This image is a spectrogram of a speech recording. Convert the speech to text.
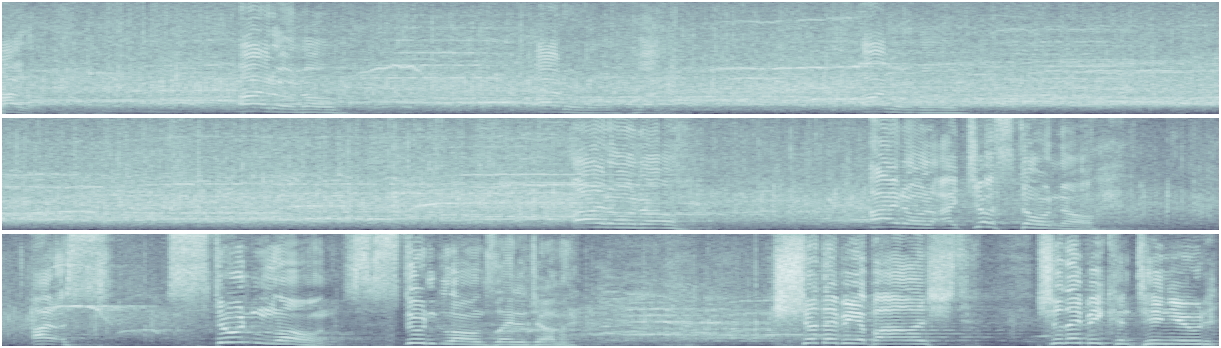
I don't. I don't know. I just don't know. I, s- student loans. Student loans, ladies and gentlemen. Should they be abolished? Should they be continued?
